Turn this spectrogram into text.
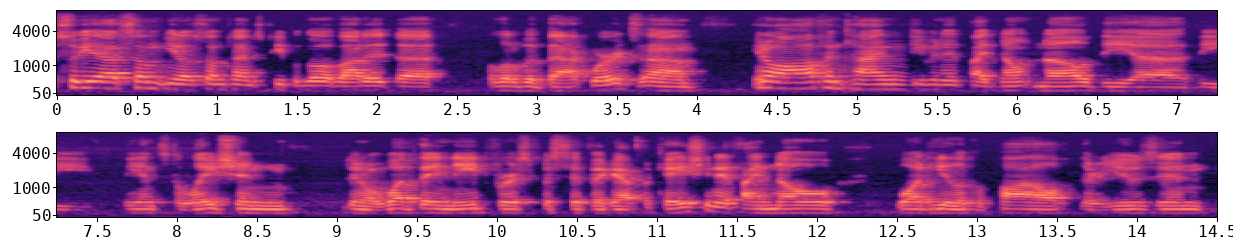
so yeah, some you know sometimes people go about it uh, a little bit backwards. Um, you know, oftentimes even if I don't know the uh, the the installation, you know what they need for a specific application, if I know what helical pile they're using,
